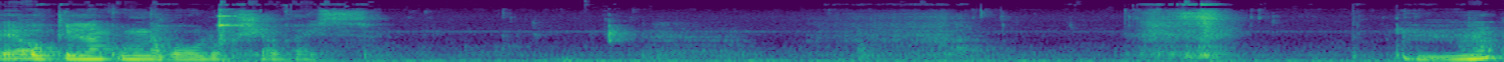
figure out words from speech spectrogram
Kaya okay lang kung nahulog siya, guys. Mm.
